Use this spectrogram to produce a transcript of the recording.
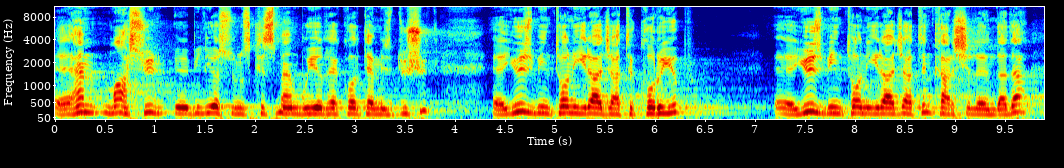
hem mahsul biliyorsunuz kısmen bu yıl rekoltemiz düşük. E, 100 bin ton ihracatı koruyup e, 100 bin ton ihracatın karşılığında da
